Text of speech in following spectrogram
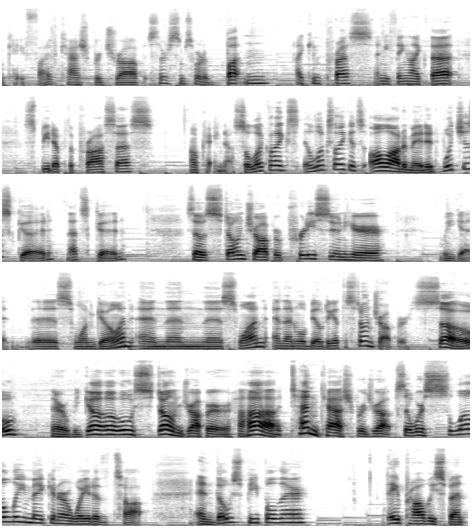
okay, 5 cash per drop. Is there some sort of button I can press? Anything like that? Speed up the process? Okay, no. So look like it looks like it's all automated, which is good. That's good. So stone dropper pretty soon here we get this one going and then this one and then we'll be able to get the stone dropper. So there we go, stone dropper, haha, 10 cash per drop. So we're slowly making our way to the top. And those people there, they probably spent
